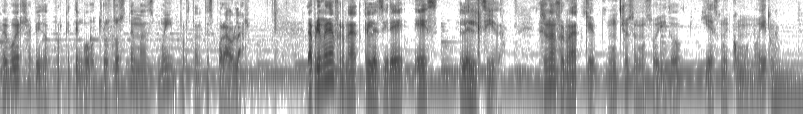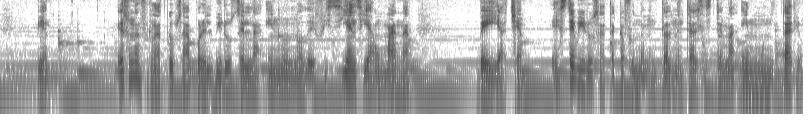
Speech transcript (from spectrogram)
Me voy rápido porque tengo otros dos temas muy importantes por hablar. La primera enfermedad que les diré es el SIDA. Es una enfermedad que muchos hemos oído y es muy común oírla. Bien, es una enfermedad causada por el virus de la inmunodeficiencia humana, VIH, este virus ataca fundamentalmente al sistema inmunitario,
